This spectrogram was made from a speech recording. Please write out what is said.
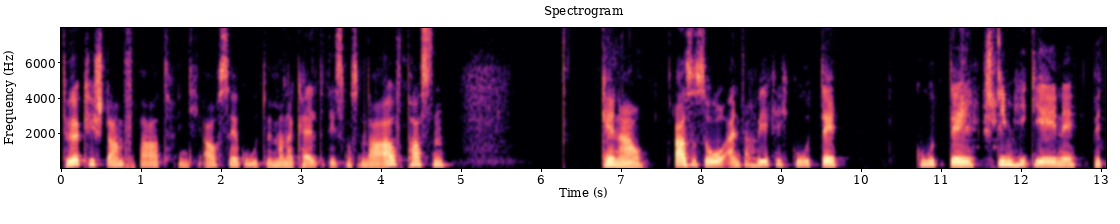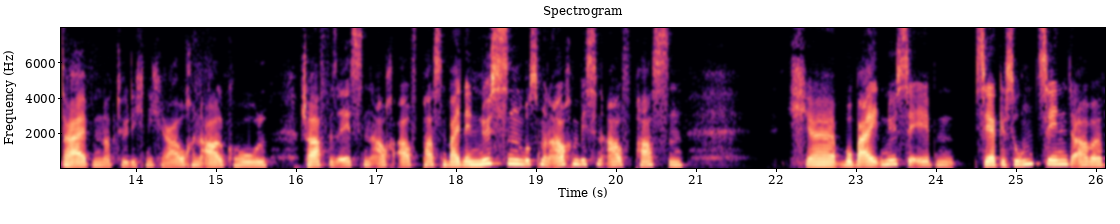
Türkisch Dampfbad finde ich auch sehr gut. Wenn man erkältet ist, muss man da aufpassen. Genau. Also so einfach wirklich gute, gute Stimmhygiene betreiben, natürlich nicht rauchen, Alkohol, scharfes Essen, auch aufpassen. Bei den Nüssen muss man auch ein bisschen aufpassen. Ich, äh, wobei Nüsse eben sehr gesund sind, aber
